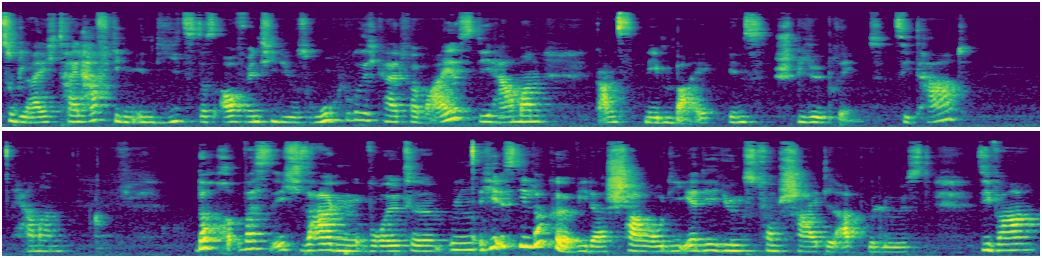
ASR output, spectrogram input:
zugleich teilhaftigen Indiz, das auf Ventidius Ruchlosigkeit verweist, die Hermann ganz nebenbei ins Spiel bringt. Zitat Hermann doch, was ich sagen wollte, hm, hier ist die Locke wieder, schau, die er dir jüngst vom Scheitel abgelöst. Sie war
